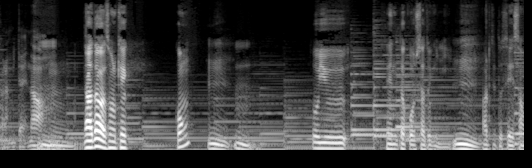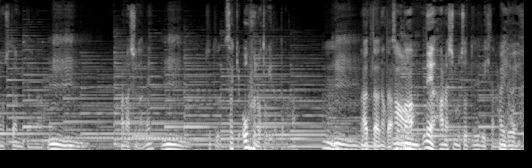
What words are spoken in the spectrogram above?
からみたいな、うん。あだからその結婚？うん。うん。という選択をした時にうん。ある程度生産をしたみたいうんな話がねうん。ちょっとさっきオフの時だったかな。うん。うん。あったあった。なんかそんなね話もちょっと出てきたんだけど、はいはい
